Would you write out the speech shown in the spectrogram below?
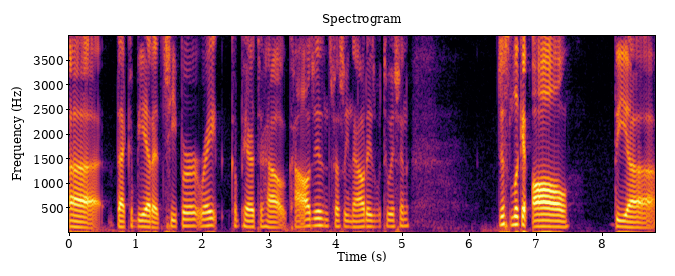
Uh, that could be at a cheaper rate compared to how college is, especially nowadays with tuition. Just look at all the uh,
